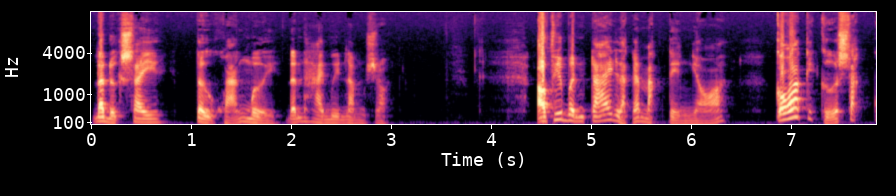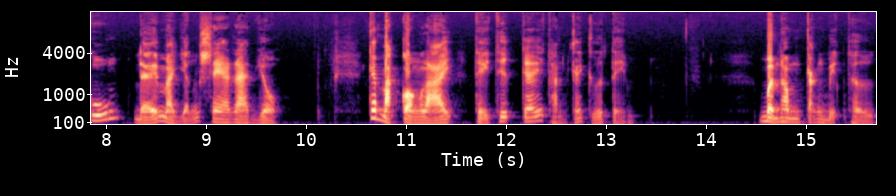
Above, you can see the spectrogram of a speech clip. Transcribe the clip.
đã được xây từ khoảng 10 đến 20 năm rồi. Ở phía bên trái là cái mặt tiền nhỏ, có cái cửa sắt cuốn để mà dẫn xe ra vô. Cái mặt còn lại thì thiết kế thành cái cửa tiệm. Bên hông căn biệt thự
